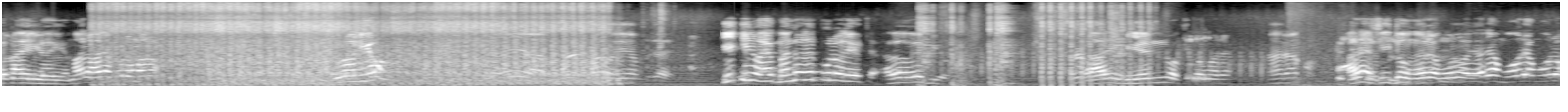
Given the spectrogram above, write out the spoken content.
એ મારો આને પૂરો મારો. પૂરો લ્યો. એક બંધો ને પૂરો લે. હવે હવે ગયો. તારી બેન નો કિલો મારે. અરે સીધો મોરે મોરો અરે મોરે મોરો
